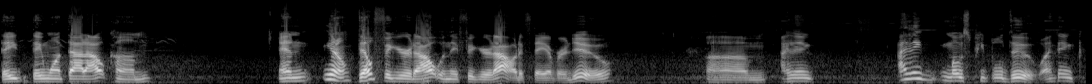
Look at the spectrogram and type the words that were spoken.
they, they want that outcome. And, you know, they'll figure it out when they figure it out, if they ever do. Um, I think I think most people do. I think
